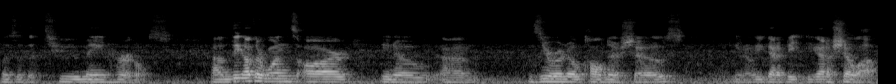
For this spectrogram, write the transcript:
Those are the two main hurdles. Um, the other ones are, you know, um, zero no call no shows. You know, you got to be you got to show up,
